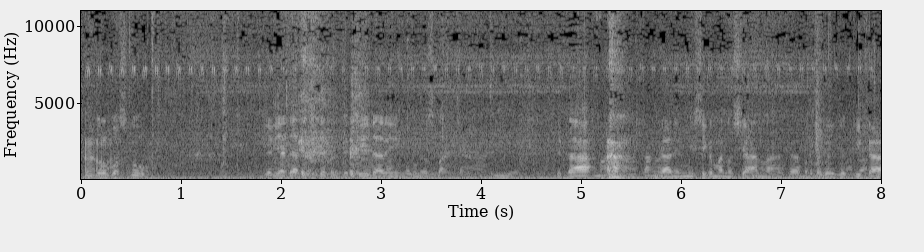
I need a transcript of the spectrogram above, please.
Kenapa? betul bosku. Jadi ada sedikit rezeki dari komunitas baca. Kita menjalani misi kemanusiaan lah ke berbagai rezeki ke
